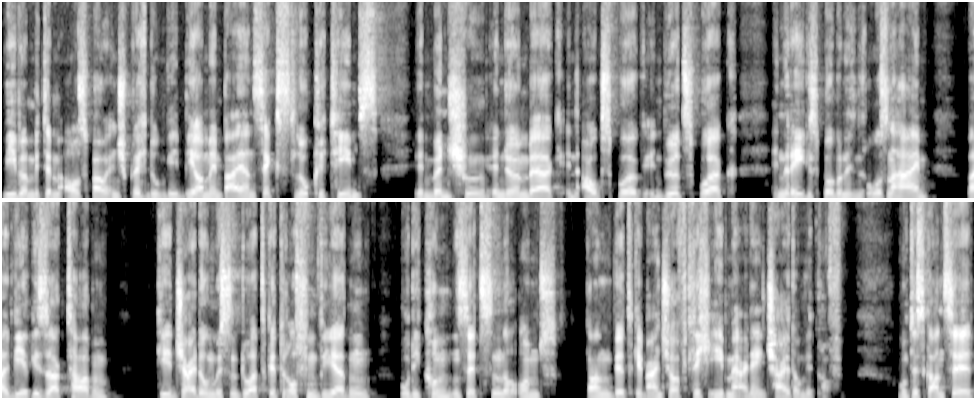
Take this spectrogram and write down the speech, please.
wie wir mit dem Ausbau entsprechend umgehen. Wir haben in Bayern sechs Local Teams, in München, in Nürnberg, in Augsburg, in Würzburg, in Regensburg und in Rosenheim, weil wir gesagt haben, die Entscheidungen müssen dort getroffen werden, wo die Kunden sitzen und dann wird gemeinschaftlich eben eine Entscheidung getroffen. Und das Ganze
